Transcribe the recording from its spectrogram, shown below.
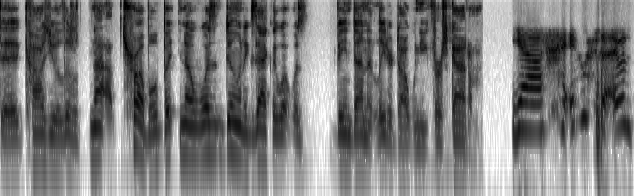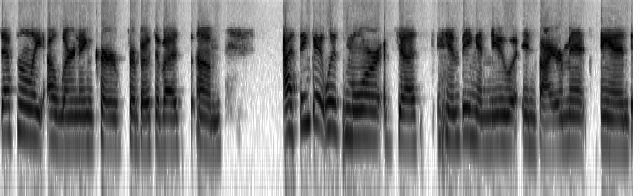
to cause you a little not trouble, but you know wasn't doing exactly what was being done at leader dog when you first got him? Yeah, it was it was definitely a learning curve for both of us. Um, I think it was more of just him being a new environment, and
